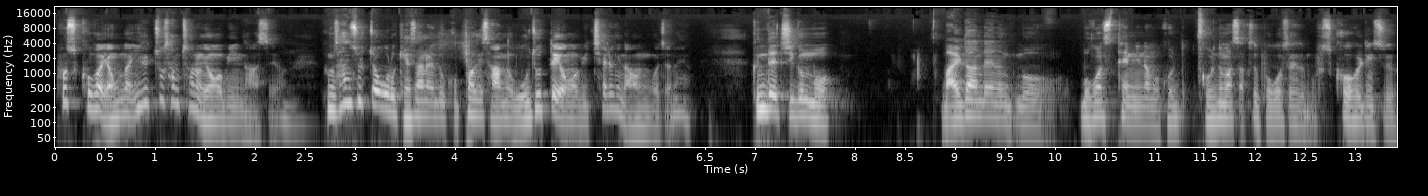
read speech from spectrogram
포스코가 연간 1조 3천억 영업이익 나왔어요. 음. 그럼 산술적으로 계산해도 곱하기 4하면 5조 대 영업이 체력이 나오는 거잖아요. 근데 지금 뭐 말도 안 되는 뭐 모건 스탠이나 뭐 골드, 골드만삭스 보고서에서 뭐 스코어 홀딩스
